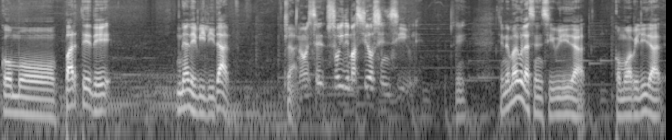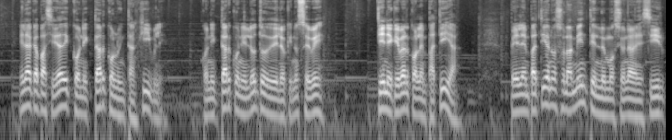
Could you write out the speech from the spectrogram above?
como parte de una debilidad. Claro. No, soy demasiado sensible. ¿sí? Sin embargo, la sensibilidad como habilidad es la capacidad de conectar con lo intangible, conectar con el otro de lo que no se ve. Tiene que ver con la empatía. Pero la empatía no solamente en lo emocional, es decir,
